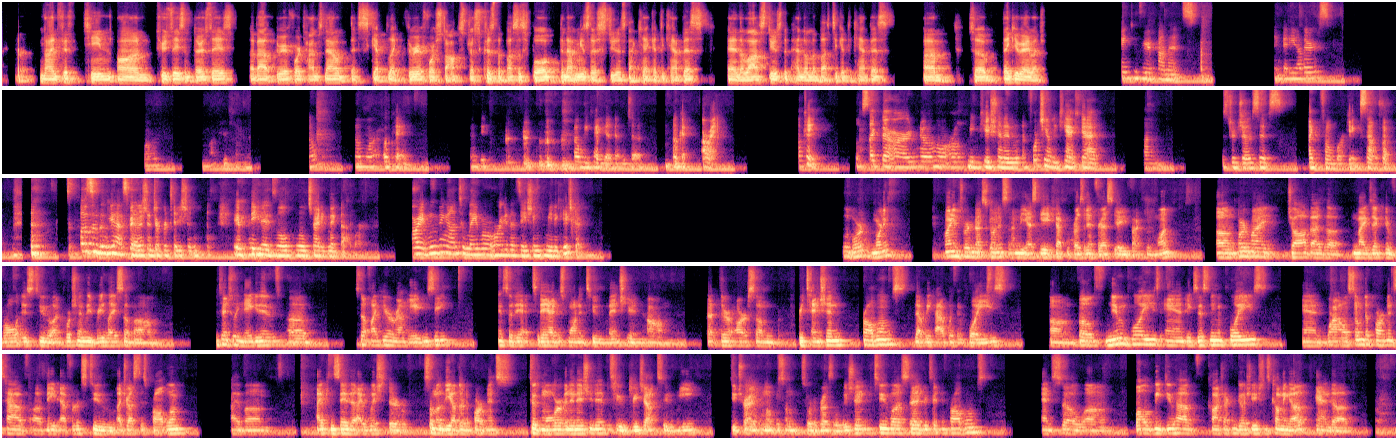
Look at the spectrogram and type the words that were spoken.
9.15 on Tuesdays and Thursdays, about three or four times now, it's skipped like three or four stops just because the bus is full. And that means there's students that can't get to campus. And a lot of students depend on the bus to get to campus. Um, so thank you very much. Thank you for your comments. Any others? No, no more, okay. Oh, we can't get him to, okay, all right. Okay, looks like there are no more oral communication and unfortunately we can't get um, Mr. Joseph's microphone working, so, but supposedly we have Spanish interpretation. If needed, we'll, we'll try to make that work. All right, moving on to labor organization communication. Hello, board. Good morning. My name is Jordan Vasconis, and I'm the SEIU chapter president for SEIU 521. Um, part of my job as a, my executive role is to unfortunately relay some, um, potentially negative, uh, stuff I hear around the agency. And so today, I just wanted to mention, um, that there are some retention problems that we have with employees. Um, both new employees and existing employees. And while some departments have uh, made efforts to address this problem, I've um, I can say that I wish there some of the other departments took more of an initiative to reach out to me to try to come up with some sort of resolution to uh, said retention problems. And so um, while we do have contract negotiations coming up and uh,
